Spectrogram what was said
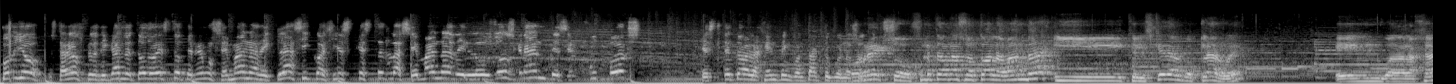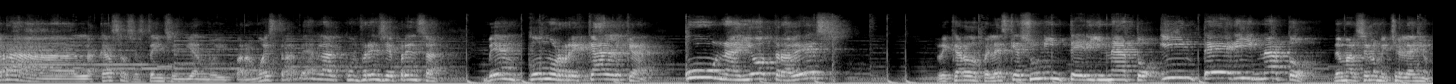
Pollo, estaremos platicando de todo esto. Tenemos semana de clásico, así es que esta es la semana de los dos grandes en Footbox. Que esté toda la gente en contacto con nosotros. Correcto, fuerte abrazo a toda la banda y que les quede algo claro, ¿eh? En Guadalajara la casa se está incendiando y para muestra, vean la conferencia de prensa, vean cómo recalca una y otra vez Ricardo Peláez, que es un interinato, interinato de Marcelo Michele Año.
